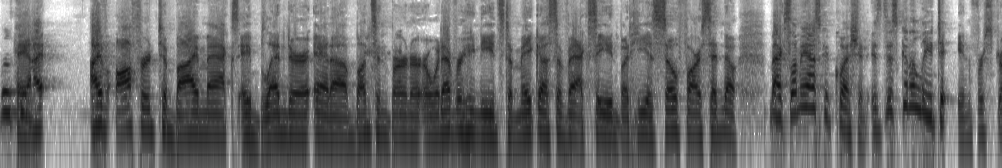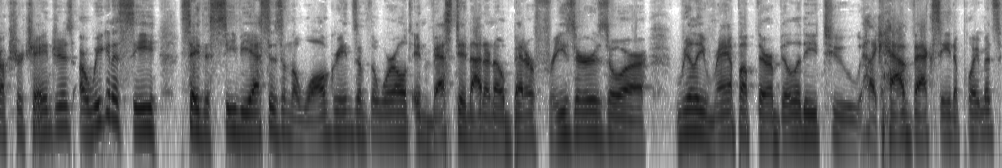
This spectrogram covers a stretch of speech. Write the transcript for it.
we'll hey, I, I've offered to buy Max a blender and a Bunsen burner or whatever he needs to make us a vaccine, but he has so far said no. Max, let me ask a question. Is this going to lead to infrastructure changes? Are we going to see, say, the CVSs and the Walgreens of the world invest in, I don't know, better freezers or really ramp up their ability to like have vaccine appointments?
